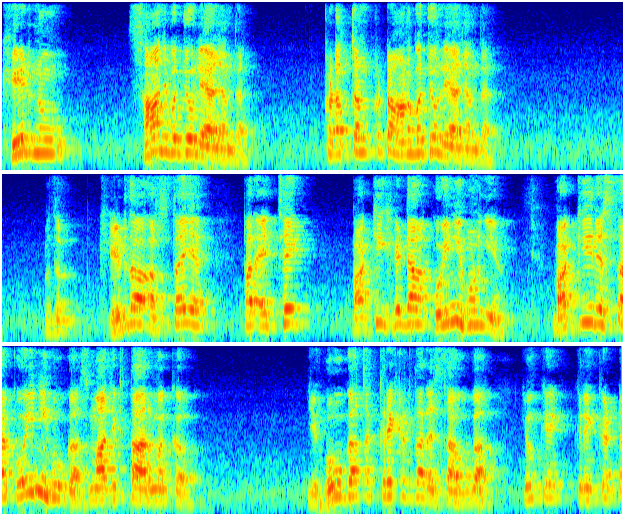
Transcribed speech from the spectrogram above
ਖੇਡ ਨੂੰ ਸਾਂਝ ਵਜੋਂ ਲਿਆ ਜਾਂਦਾ ਹੈ, ਘਟਾਉਣ ਵਜੋਂ ਲਿਆ ਜਾਂਦਾ ਮਤਲਬ ਖੇਡ ਦਾ ਅਰਥ ਤਾਂ ਇਹ ਹੈ, ਪਰ ਇੱਥੇ ਬਾਕੀ ਖੇਡਾਂ ਕੋਈ ਨਹੀਂ ਹੋਣਗੀਆਂ। ਬਾਕੀ ਰਿਸ਼ਤਾ ਕੋਈ ਨਹੀਂ ਹੋਊਗਾ, ਸਮਾਜਿਕ, ਧਾਰਮਿਕ। ਜੇ ਹੋਊਗਾ ਤਾਂ ਕ੍ਰਿਕਟ ਦਾ ਰਿਸ਼ਤਾ ਹੋਊਗਾ, ਕਿਉਂਕਿ ਕ੍ਰਿਕਟ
